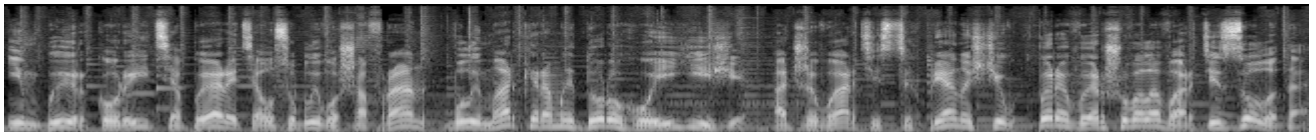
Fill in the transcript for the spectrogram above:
Імбир, кориця, перець, а особливо шафран були маркерами дорогої їжі, адже вартість цих прянощів перевершувала вартість золота.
